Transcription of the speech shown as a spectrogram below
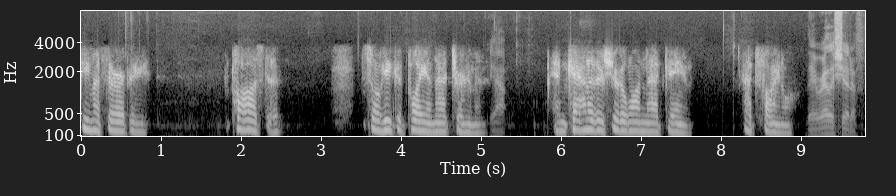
chemotherapy, paused it, so he could play in that tournament. Yeah. And Canada should have won that game, at final. They really should have.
